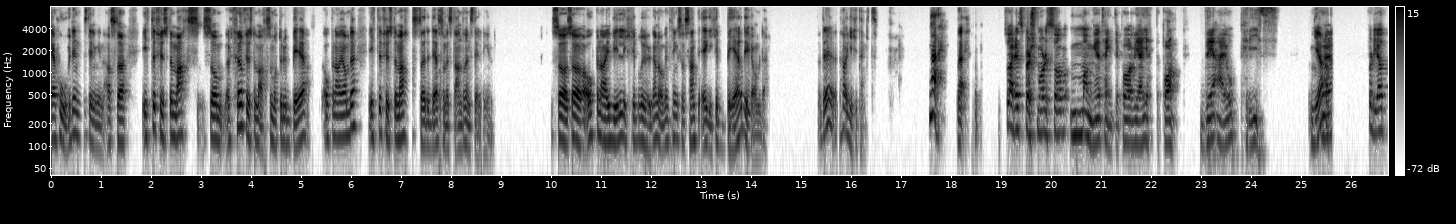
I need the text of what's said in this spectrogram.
er hovedinnstillingen. Altså, etter 1. Mars, så, Før 1. mars så måtte du be OpenAI om det. Etter 1. mars så er det det som er standardinnstillingen. Så, så OpenAI vil ikke bruke noen ting så sant jeg ikke ber dem om det. Det har jeg ikke tenkt. Nei. Nei. Så er det et spørsmål som mange tenker på, vil jeg gjette på det er jo pris. Ja. Fordi at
